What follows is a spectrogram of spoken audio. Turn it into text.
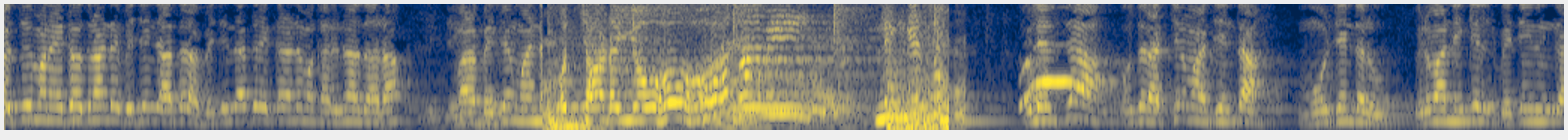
వచ్చేది మనం ఎటు అవుతున్నా అంటే బెజ్జింగ్ జాతర. బెజ్జింగ్ జాతర ఎక్కడంటే మా కరీంనగర్ ద్వారా మన బెజ్జింగ్ మండ వచ్చాడయ్యో తెలుసా? ఒకసారి వచ్చిన మన జంట మూడు జంటలు. విడమా నిఖిల్ బెజ్జింగ్ ఇంకా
